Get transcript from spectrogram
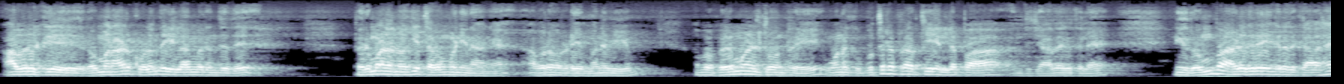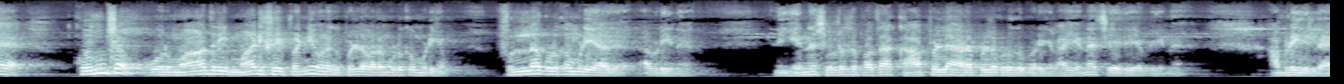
அவருக்கு ரொம்ப நாள் குழந்தை இல்லாமல் இருந்தது. பெருமாளை நோக்கி தவம் பண்ணினாங்க. அவரும் அவருடைய மனைவியும். அப்போ பெருமாள் தோன்றி உனக்கு புத்திர பிராப்தியே இல்லைப்பா அந்த ஜாதகத்தில். நீ ரொம்ப அழுகிறேங்கிறதுக்காக கொஞ்சம் ஒரு மாதிரி மாடிஃபை பண்ணி உனக்கு பிள்ளை வரம் கொடுக்க முடியும். ஃபுல்லாக கொடுக்க முடியாது அப்படின்னு. நீங்கள் என்ன சொல்கிறத பார்த்தா காப்பிள்ளை அரைப்பிள்ளை கொடுக்க போகிறீங்களா என்ன சரி அப்படின்னு. அப்படி இல்லை.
